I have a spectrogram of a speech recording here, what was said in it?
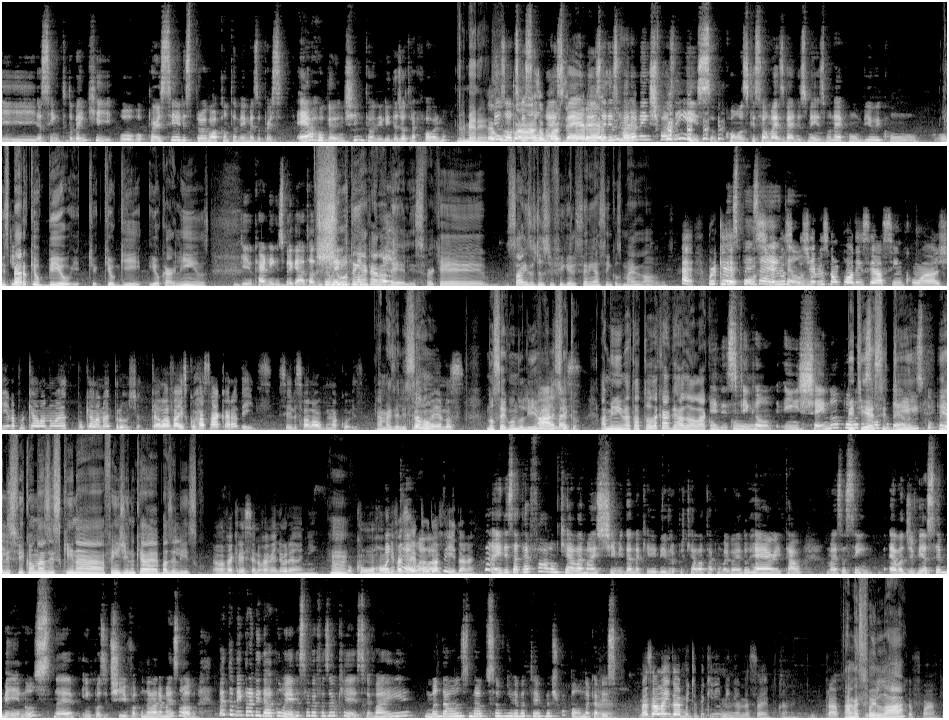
E, assim, tudo bem que o, o Percy eles provocam também, mas o Percy é arrogante, então ele lida de outra forma. Ele merece. É, E os o- outros que são mais velhos, merece, eles né? raramente fazem isso. com os que são mais velhos mesmo, né? Com o Bill e com o Gui. Espero que o Bill, e- que, que o Gui e o Carlinhos Gui e o Carlinhos. Tentando lembrar. chutem a cara deles. Porque só isso justifica eles serem assim com os mais novos. É, porque os, é, gêmeos, então. os gêmeos não podem ser assim com a Gina porque ela não é, porque ela não é trouxa. Que ela vai escorraçar a cara deles, se eles falar alguma coisa. Ah, mas eles Pelo são. menos. No segundo livro, Ai, eles mas- ficam. A menina tá toda cagada lá com, Eles com ficam enchendo a porra do saco PTSD dela. Desculpa e aí. eles ficam nas esquinas fingindo que é basilisco. Ela vai crescendo, vai melhorando. Hum. Com o Rony vai Então, ser toda ela- a vida, né? Ah, eles até falam que ela é mais tímida naquele livro porque ela tá com vergonha do Harry e tal. Mas assim, ela devia ser menos, né, impositiva quando ela era mais nova. Mas também pra lidar com ele, você vai fazer o quê? Você vai mandar umas maldições de rebater baixo papão na cabeça. Mas ela ainda é muito pequenininha nessa época, né? Pra, pra Ah, mas foi lá? De qualquer forma.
